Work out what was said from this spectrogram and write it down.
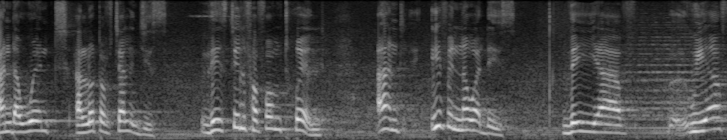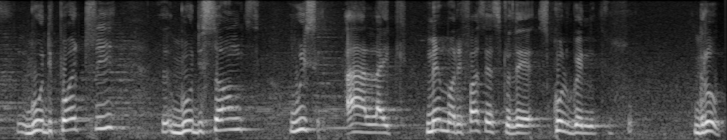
underwent a lot of challenges. They still performed well, and even nowadays, they have we have good poetry, good songs, which are like memory verses to the school going group.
